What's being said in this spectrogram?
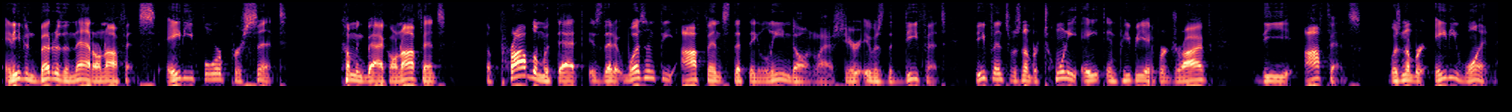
and even better than that on offense, 84% coming back on offense. The problem with that is that it wasn't the offense that they leaned on last year, it was the defense. Defense was number 28 in PPA per drive. The offense was number 81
